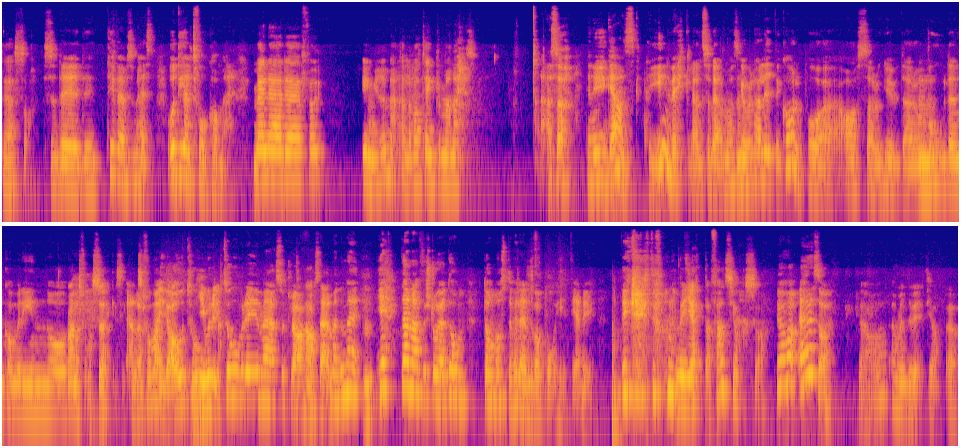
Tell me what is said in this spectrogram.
Det är så. Så det, det är till vem som helst. Och del två kommer. Men är det för yngre med? Eller vad tänker man att... Alltså, den är ju ganska invecklad sådär. Man ska Mm. väl ha lite koll på asar och gudar och Mm. Oden kommer in och Annars får man söka sig. Annars får man, ja och Tor. Tor är ju med såklart. Ja. Och så här, men de här Mm. jättarna förstår jag, de, de måste väl ändå vara påhittiga nu. Det kan ju inte vara något. Men jättar fanns ju också. Jaha, är det så? Ja. Ja men du vet, ja. ja.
